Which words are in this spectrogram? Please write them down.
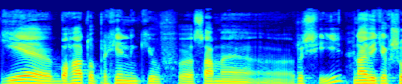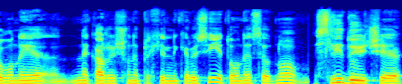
є багато прихильників е, саме е, Росії. Навіть якщо вони не кажуть, що вони прихильники Росії, то вони все одно слідуючи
